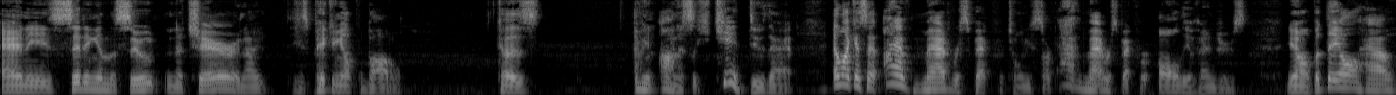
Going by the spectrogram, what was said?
and he's sitting in the suit in a chair and I he's picking up the bottle. Cause I mean, honestly, he can't do that. And like I said, I have mad respect for Tony Stark. I have mad respect for all the Avengers. You know, but they all have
